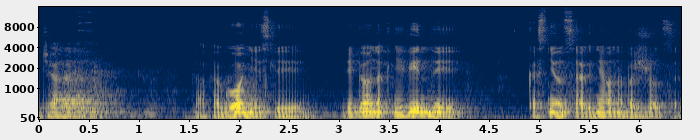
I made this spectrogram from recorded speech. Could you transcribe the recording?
Джай. Как огонь, если ребенок невинный коснется огня, он обожжется.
